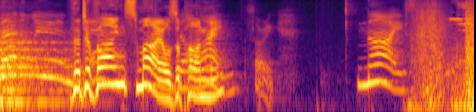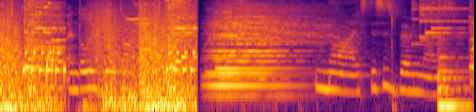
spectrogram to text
Madeleine! The divine smiles The upon me. Sorry. Nice! And the list goes on. Nice. This is very nice.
